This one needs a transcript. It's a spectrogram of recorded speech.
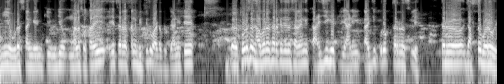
मी एवढंच सांगेन की म्हणजे मला स्वतःलाही हे थर रचताना भीतीच वाटत होती आणि ते थोडस घाबरण्यासारखं त्याचं सगळ्यांनी काळजी घेतली आणि काळजीपूर्वक थर रचले तर जास्त बरं होईल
